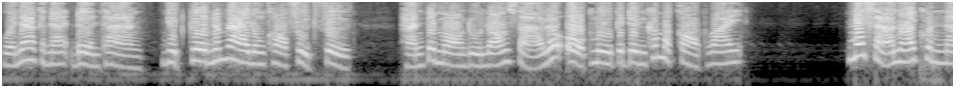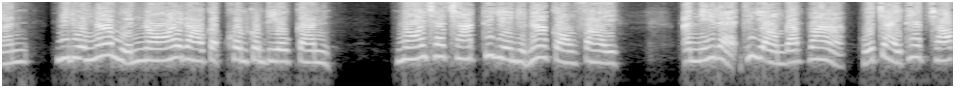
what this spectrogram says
หัวหน้าคณะเดินทาง หยุดกลืนน้ำลายลงคอฝืดๆหันไปมองดูน้องสาวแล้วโอบมือไปดึงเข้ามากอดไว้ แม่สาวน้อยคนนั้น มีดวงหน้าเหมือนน้อยราวกับคนคนเดียวกัน น้อยชัดๆที่ยืนอยู่หน้ากองไฟ อันนี้แหละที่ยอมรับว่าหัวใจแทบช็อก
